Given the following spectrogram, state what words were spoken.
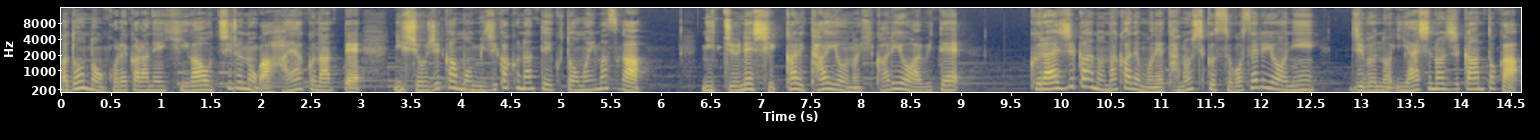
まあ、どんどんこれからね、日が落ちるのが早くなって、日照時間も短くなっていくと思いますが、日中ね、しっかり太陽の光を浴びて、暗い時間の中でもね、楽しく過ごせるように、自分の癒しの時間とか、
